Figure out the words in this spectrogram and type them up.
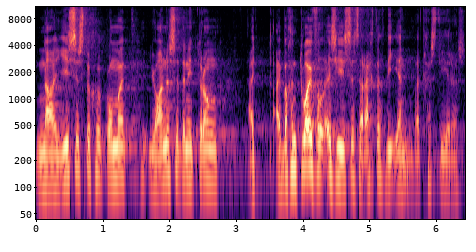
na Jesus toe gekom het. Johannes sit in die tronk. Hy hy begin twyfel is Jesus regtig die een wat gestuur is?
